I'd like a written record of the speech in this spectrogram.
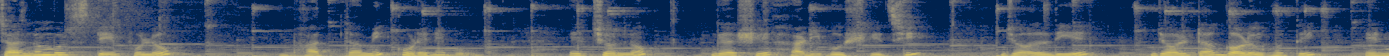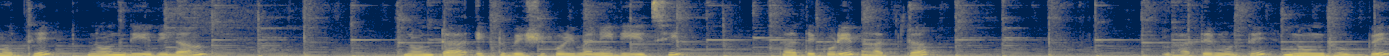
চার নম্বর স্টেপ হলো ভাতটা আমি করে নেব। এর জন্য গ্যাসে হাঁড়ি বসিয়েছি, জল দিয়ে জলটা গরম হতেই এর মধ্যে নুন দিয়ে দিলাম। নুনটা একটু বেশি পরিমাণেই দিয়েছি। তাতে করে ভাতটা, ভাতের মধ্যে নুন ঢুকবে।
